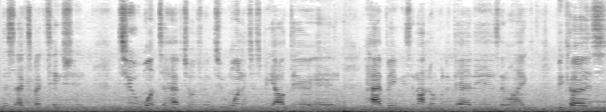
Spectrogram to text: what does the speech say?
this expectation to want to have children to want to just be out there and have babies and not know who the dad is and like because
